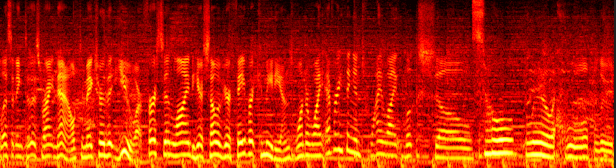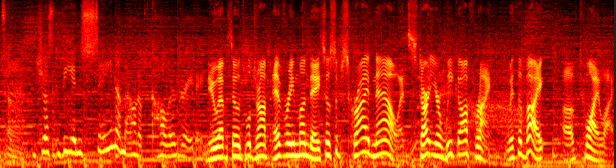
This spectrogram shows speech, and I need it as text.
listening to this right now to make sure that you are first in line to hear some of your favorite comedians wonder why everything in Twilight looks so So blue. cool blue tone. Just the insane amount of color grading. New episodes will drop every Monday, so subscribe now and start your week off right with a bite of Twilight.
